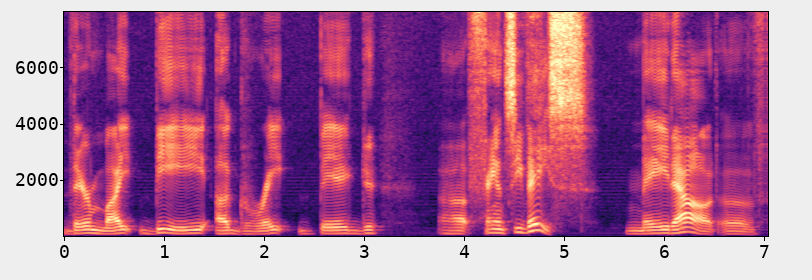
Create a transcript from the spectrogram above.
there might be a great big uh, fancy vase made out of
